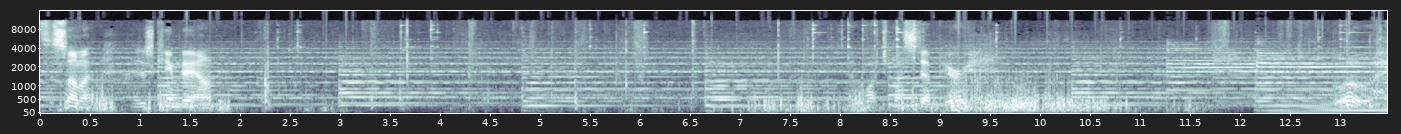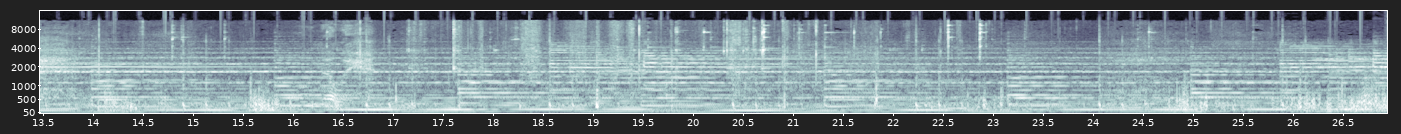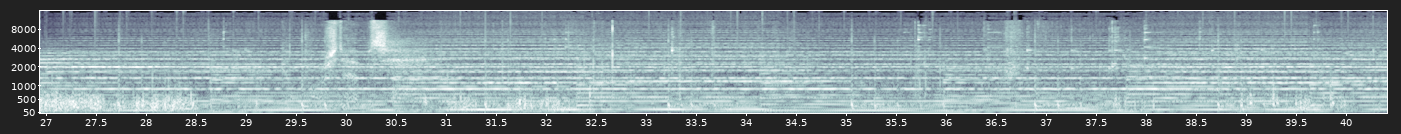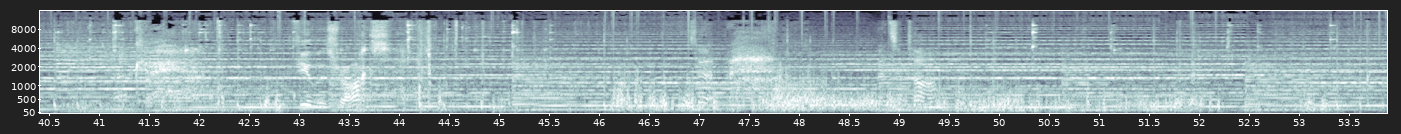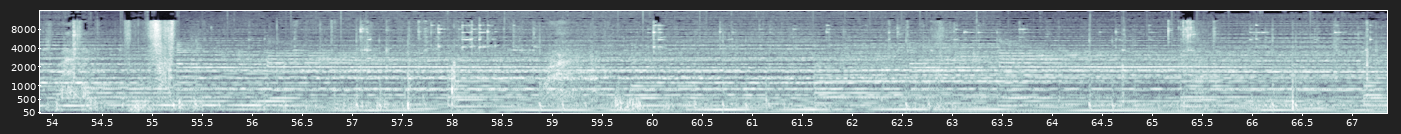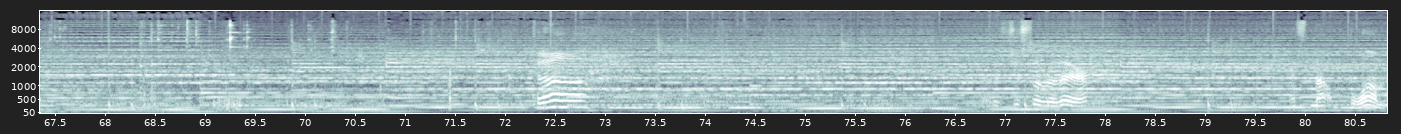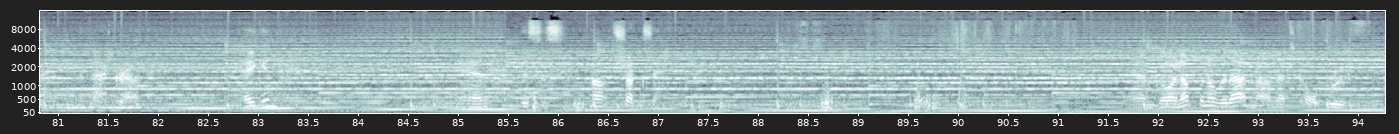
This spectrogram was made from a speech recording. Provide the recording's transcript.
That's the summit. I just came down. Watch my step here. Whoa. Nelly. A few loose rocks. That's it. That's the top. Ta-da! It's just over there. That's Mount Blum in the background. Hagan. And this is Mount Shuksan. And I'm going up and over that mountain. That's called Ruth.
